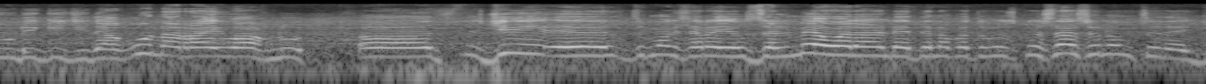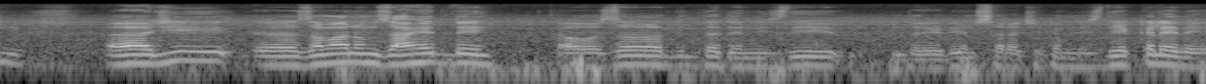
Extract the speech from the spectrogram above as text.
جوړیږي چې د هغو نه رای واخلو جی زمونږ سره یو زلمی ولاړ دی دنه په تپوس کو ستاسو نوم څه دی جی جی زما نوم زاهد دی او زه دلته د نږدې د ریډیم سره چې کوم نږدې کلی دی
